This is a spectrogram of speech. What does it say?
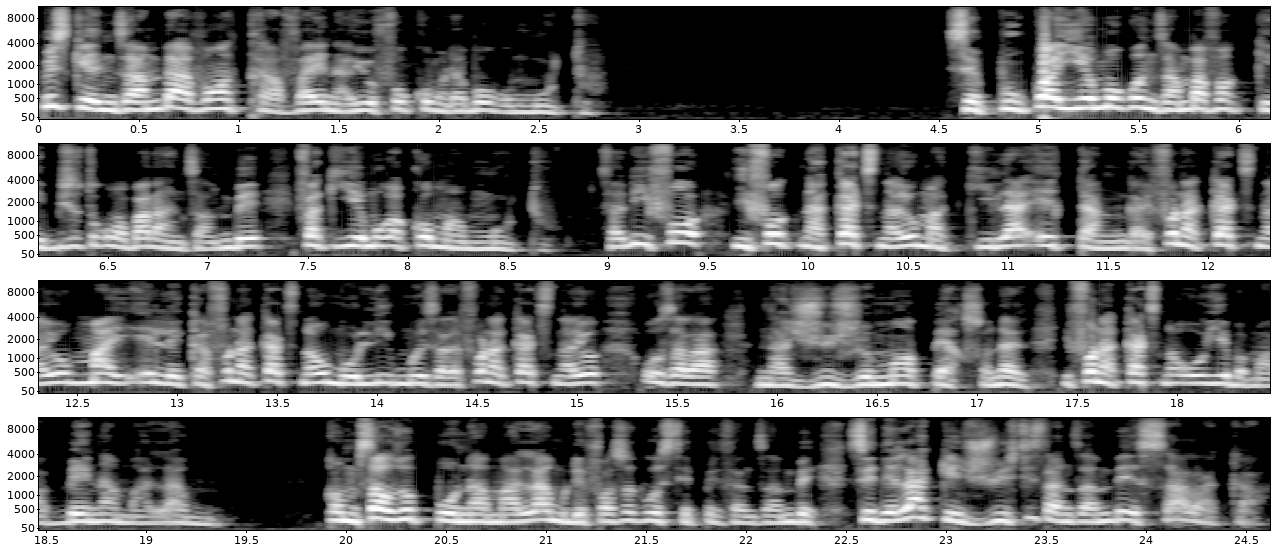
Puisque nzambe avant travailler na yo faut koma d'abord mutu c'est pourquoi ye moko nzambe avant ke biso tokoma bana nzambe faki ye moko akoma mutu faut il faut na kati na yo makila etanga il faut na kati na yo mai eleka faut na kati na yo molimo ezala na na yo ozala na jugement personnel. Faut na kati na yo oyeba malamu. Comme ça ozopona malamu de façon ke osepelisa nzambe. C'est de là que justice ya nzambe esalaka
